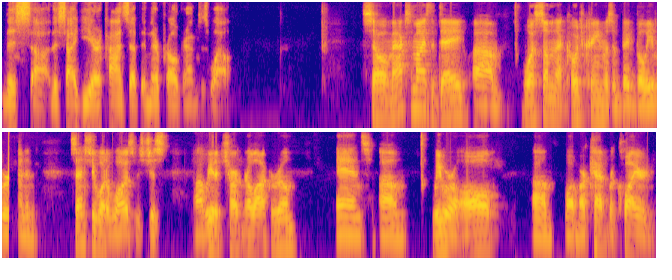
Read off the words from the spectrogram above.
this uh, this idea or concept in their programs as well? So, maximize the day um, was something that Coach Crean was a big believer in, and essentially what it was was just uh, we had a chart in our locker room, and um, we were all um, what Marquette required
